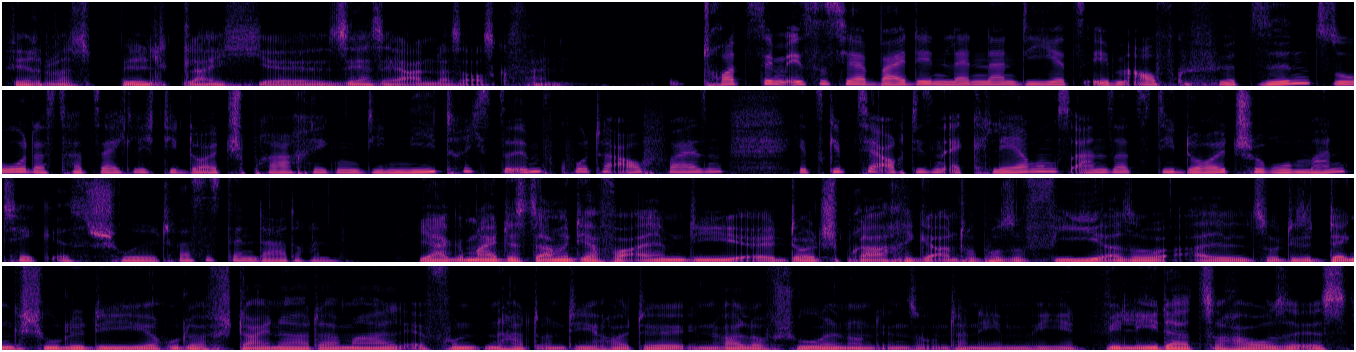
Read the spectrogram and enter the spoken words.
wäre das Bild gleich äh, sehr, sehr anders ausgefallen. Trotzdem ist es ja bei den Ländern, die jetzt eben aufgeführt sind, so, dass tatsächlich die deutschsprachigen die niedrigste Impfquote aufweisen. Jetzt gibt es ja auch diesen Erklärungsansatz, die deutsche Romantik ist schuld. Was ist denn da dran? Ja, gemeint ist damit ja vor allem die äh, deutschsprachige Anthroposophie, also also diese Denkschule, die Rudolf Steiner da mal erfunden hat und die heute in Waldorfschulen und in so Unternehmen wie Veleda zu Hause ist.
